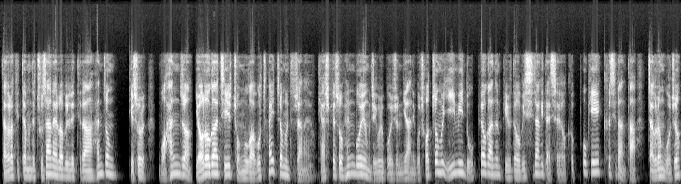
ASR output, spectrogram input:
자, 그렇기 때문에 주산 에러빌리티랑 한종 기술, 뭐 한전 여러 가지 종목하고 차이점을 두잖아요. 계속해서 횡보의 움직임을 보여주는 게 아니고 저점을 이미 높여가는 빌드업이 시작이 됐어요. 그 폭이 크질 않다. 자, 그럼 뭐죠?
